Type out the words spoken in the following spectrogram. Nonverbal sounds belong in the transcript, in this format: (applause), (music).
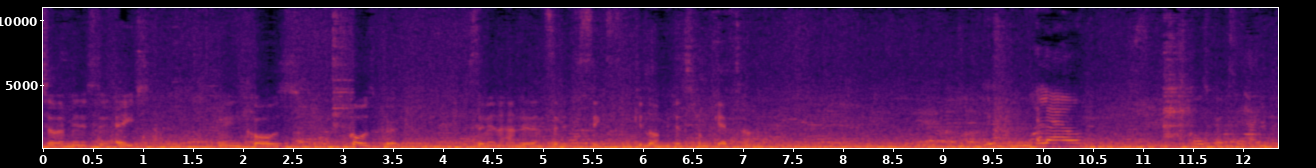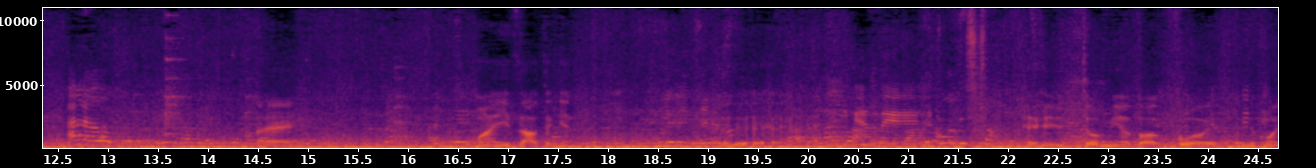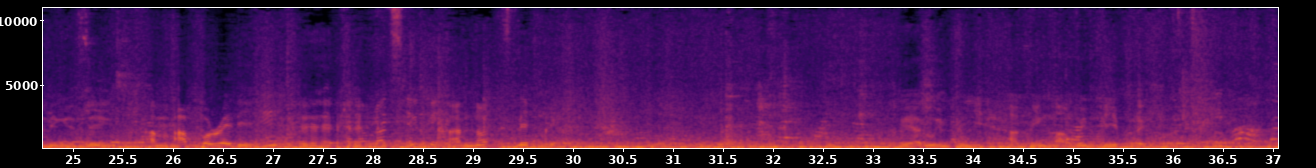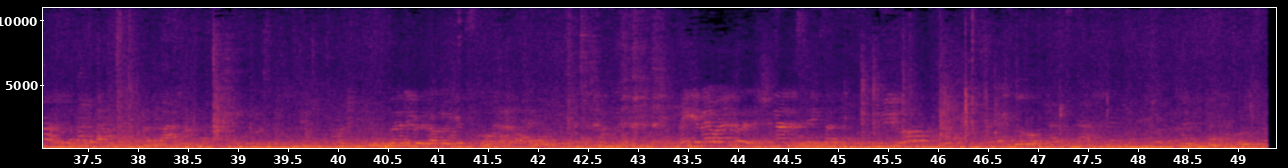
seven minutes to eight in Coles, Colesberg, 776 kilometers from Cape Town. Hello. Colesberg, say hi. Hello. Hey. Mine is out again. He (laughs) told me about four in the morning and saying, I'm up already. (laughs) I'm not sleeping. (laughs) I'm not sleeping. We are wimpy, having a wimpy breakfast.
